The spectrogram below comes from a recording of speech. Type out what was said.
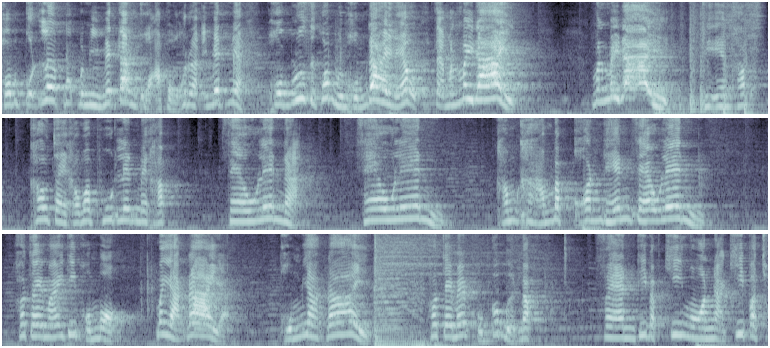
พอมันกดเลิกปุ๊บมันมีเม็ดด้านขวาโผล่ขึ้นมาไอ้เม็ดเนี่ยผมรู้สึกว่าเหมือนผมได้แล้ว แต่มันไม่ได้ มันไม่ได้ PM ครับ เข้าใจคาว่าพูดเล่นไหมครับแซวเล่นน่ะแซวเล่นขำๆแบบคอนเทนต์แซวเล่น เข้าใจไหมที่ผมบอกไม่อยากได้อะผมอยากได้ เข้าใจไหมผมก็เหมือนแบบ แฟนที่แบบขี้งอนอะขี้ประช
